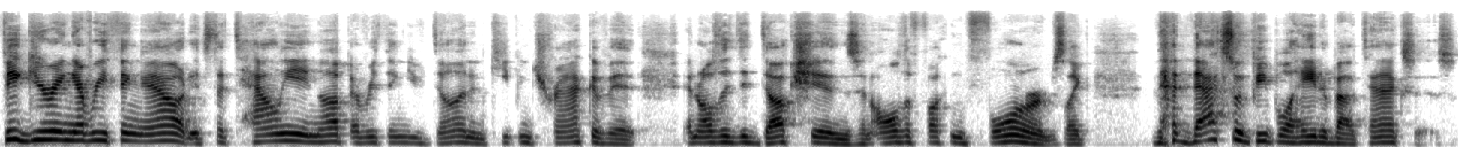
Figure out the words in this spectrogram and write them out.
figuring everything out. It's the tallying up everything you've done and keeping track of it and all the deductions and all the fucking forms. Like that that's what people hate about taxes.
